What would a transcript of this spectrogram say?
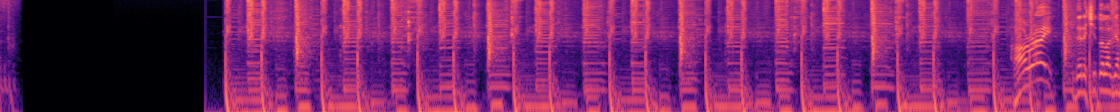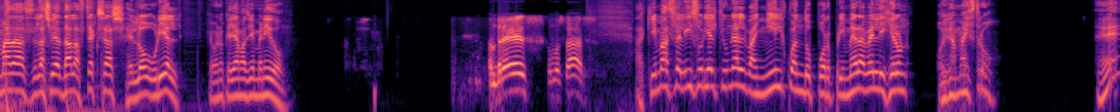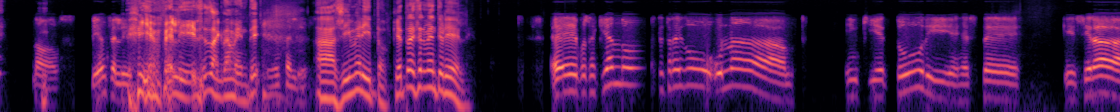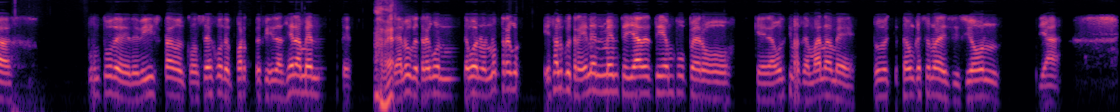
Derechito a las llamadas de la ciudad de Dallas, Texas. Hello, Uriel. Qué bueno que llamas. Bienvenido. Andrés, ¿cómo estás? Aquí más feliz, Uriel, que un albañil cuando por primera vez le dijeron, oiga, maestro. ¿Eh? No, bien feliz. bien feliz, exactamente. Bien feliz. Así, Merito. ¿Qué traes en mente, Uriel? Eh, pues aquí ando, te traigo una inquietud y este quisiera punto de, vista o el consejo de parte financieramente. A ver. algo que traigo, bueno, no traigo, es algo que traía en mente ya de tiempo, pero que la última semana me tuve tengo que hacer una decisión ya.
